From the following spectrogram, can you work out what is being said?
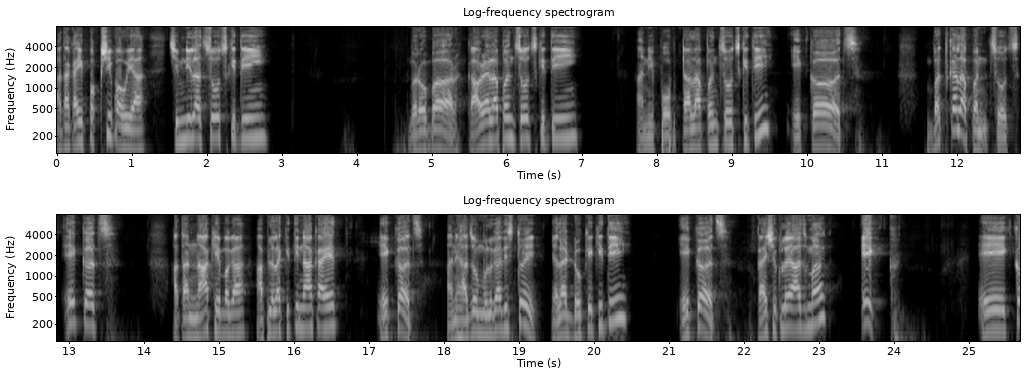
आता काही पक्षी पाहूया. चिमणीला चोच किती? बरोबर. कावळ्याला पण चोच किती? आणि पोपटाला पण चोच किती? एकच. बदकाला पण चोच एकच. आता नाक हे बघा आपल्याला किती नाक आहेत? एकच. आणि हा जो मुलगा दिसतोय याला डोके किती? एकच. काय शिकलोय आज मग? एक. एक.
